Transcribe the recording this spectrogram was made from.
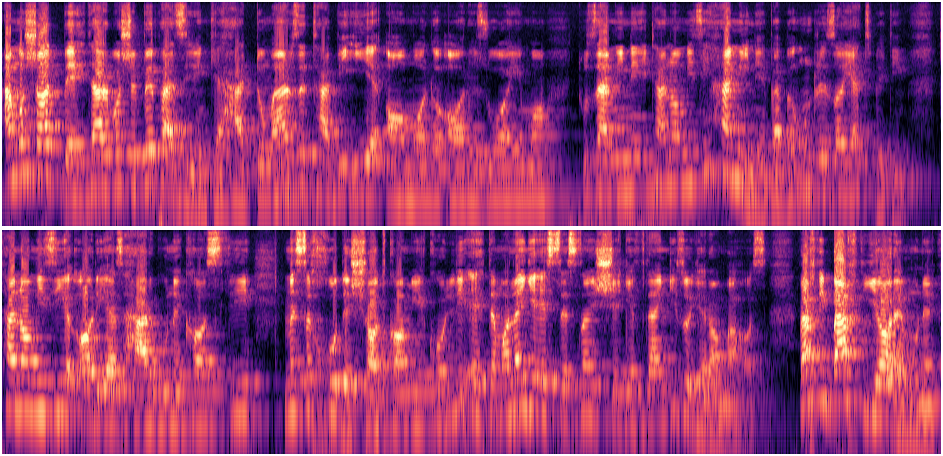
اما شاید بهتر باشه بپذیریم که حد و مرز طبیعی آمال و آرزوهای ما تو زمینه تنامیزی همینه و به اون رضایت بدیم. تنامیزی آری از هر گونه کاستی مثل خود شادکامی کلی احتمالا یه استثنای شگفتانگیز و گرانبهاست. وقتی بخت یارمونه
